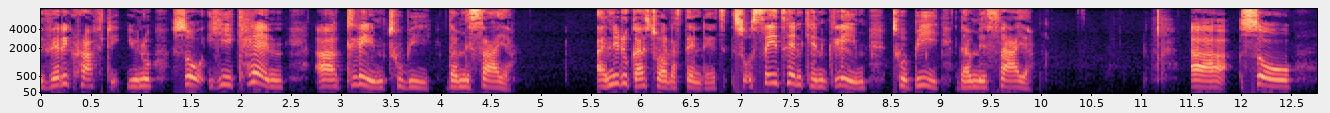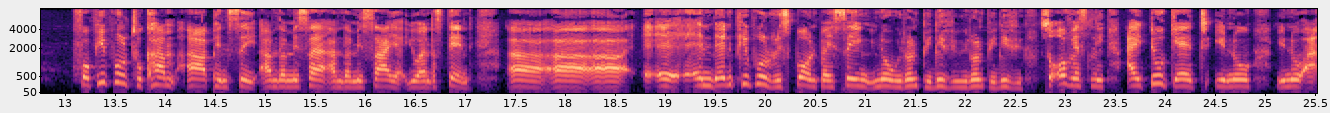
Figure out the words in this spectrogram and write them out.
very crafty, you know, so he can uh, claim to be the Messiah. I need you guys to understand that. So Satan can claim to be the Messiah. Uh, so for people to come up and say, I'm the Messiah, I'm the Messiah, you understand? Uh, uh, uh, and then people respond by saying, no, we don't believe you, we don't believe you. So obviously, I do get, you know, you know, I,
